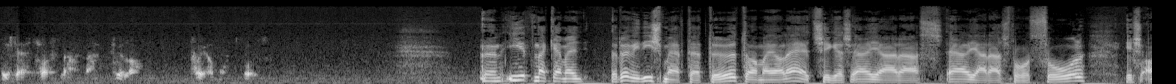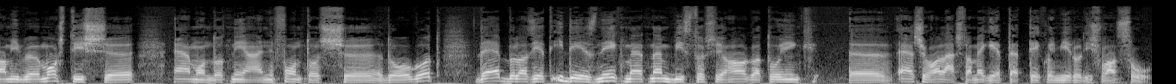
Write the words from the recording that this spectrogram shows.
és ezt használnák fel a folyamathoz. Ön írt nekem egy rövid ismertetőt, amely a lehetséges eljárás, eljárásról szól, és amiből most is elmondott néhány fontos dolgot, de ebből azért idéznék, mert nem biztos, hogy a hallgatóink első hallásra megértették, hogy miről is van szó.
